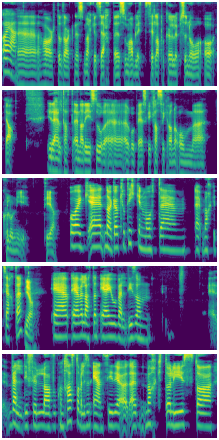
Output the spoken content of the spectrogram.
Oh, ja. eh, Heart of Darkness, Mørkets hjerte, som har blitt til apokalypse nå, og ja i det hele tatt en av de store eh, europeiske klassikerne om eh, kolonitida. Og eh, noe av kritikken mot eh, eh Mørkets hjerte ja. er, er, vel at den er jo veldig sånn eh, Veldig full av kontraster, veldig sånn ensidig, mørkt og lyst og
